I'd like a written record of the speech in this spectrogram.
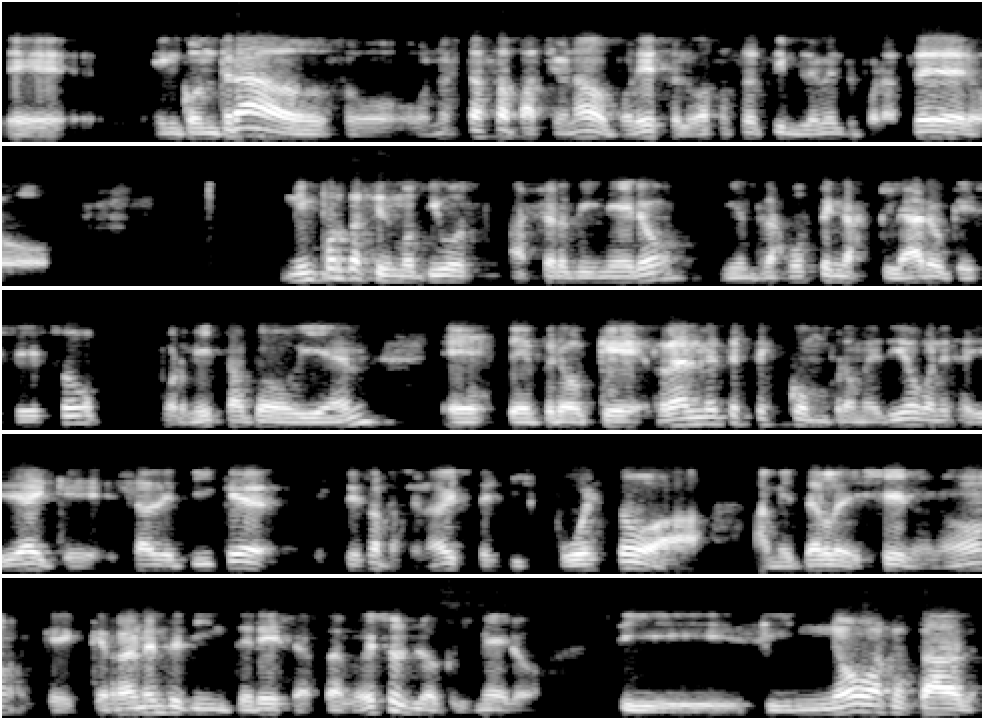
eh, encontrados o, no estás apasionado por eso, lo vas a hacer simplemente por hacer o... No importa si el motivo es hacer dinero, mientras vos tengas claro que es eso, por mí está todo bien, este, pero que realmente estés comprometido con esa idea y que ya de pique estés apasionado y estés dispuesto a, meterle de lleno, ¿no? Que, realmente te interese hacerlo. Eso es lo primero. Si, si no vas a estar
